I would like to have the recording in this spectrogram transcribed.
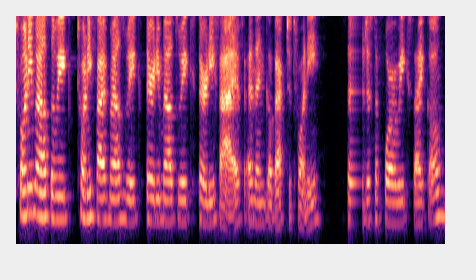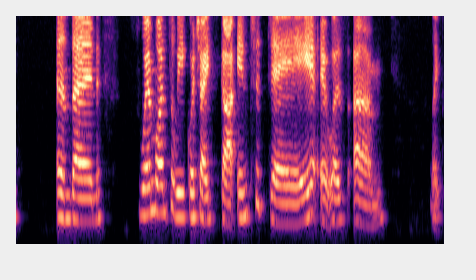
20 miles a week, 25 miles a week, 30 miles a week, 35, and then go back to 20. So just a four week cycle. And then swim once a week, which I got in today. It was um like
